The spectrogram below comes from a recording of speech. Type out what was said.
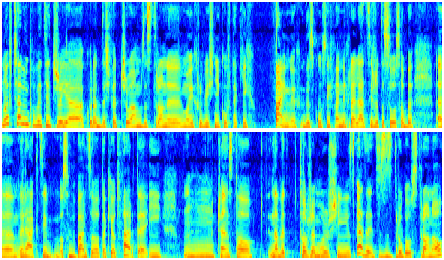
no chciałabym powiedzieć, że ja akurat doświadczyłam ze strony moich rówieśników takich fajnych dyskusji, fajnych relacji, że to są osoby reakcji, osoby bardzo takie otwarte i mm, często nawet to, że możesz się nie zgadzać z drugą stroną,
